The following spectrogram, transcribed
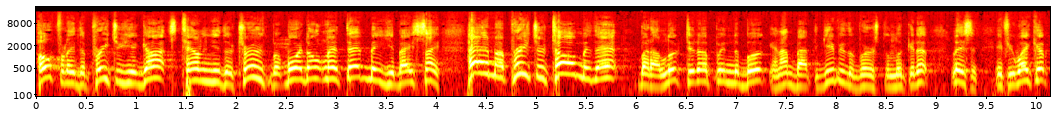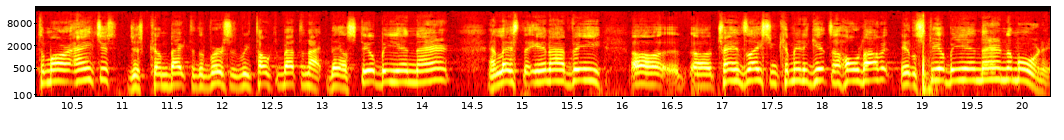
hopefully the preacher you got's telling you the truth, but boy, don't let that be you. base. Say, hey, my preacher told me that, but I looked it up in the book, and I'm about to give you the verse to look it up. Listen, if you wake up tomorrow anxious, just come back to the verses we talked about tonight. They'll still be in there. Unless the NIV uh, uh, translation committee gets a hold of it, it'll still be in there in the morning.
